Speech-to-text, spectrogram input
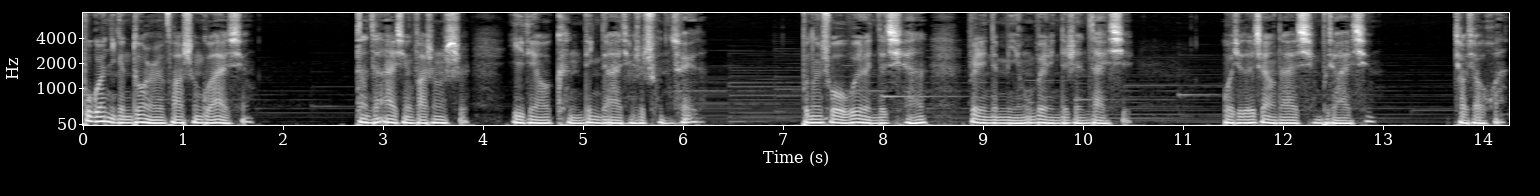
不管你跟多少人发生过爱情，但在爱情发生时，一定要肯定的爱情是纯粹的，不能说我为了你的钱，为了你的名，为了你的人在一起。我觉得这样的爱情不叫爱情，叫交换。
